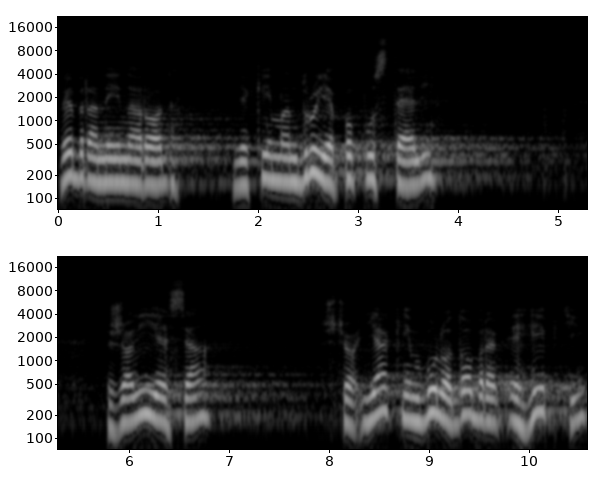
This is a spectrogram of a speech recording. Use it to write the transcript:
Вибраний народ, який мандрує по пустелі, жаліється, що як їм було добре в Єгипті,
